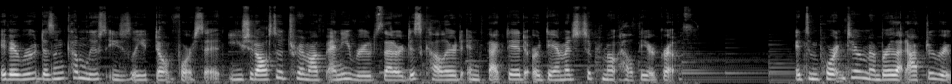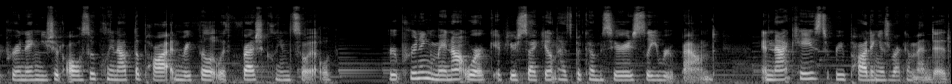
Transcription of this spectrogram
If a root doesn't come loose easily, don't force it. You should also trim off any roots that are discolored, infected, or damaged to promote healthier growth. It's important to remember that after root pruning, you should also clean out the pot and refill it with fresh, clean soil. Root pruning may not work if your succulent has become seriously root bound. In that case, repotting is recommended.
